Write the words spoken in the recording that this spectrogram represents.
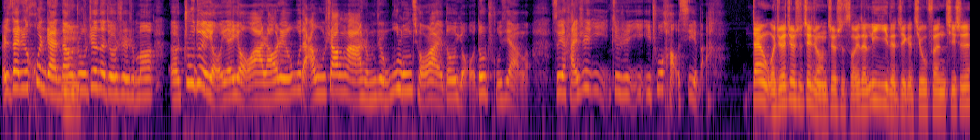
而且在这个混战当中，真的就是什么呃猪队友也有啊，然后这个误打误伤啊，什么这种乌龙球啊也都有，都出现了，所以还是一就是一一出好戏吧。但我觉得就是这种就是所谓的利益的这个纠纷，其实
